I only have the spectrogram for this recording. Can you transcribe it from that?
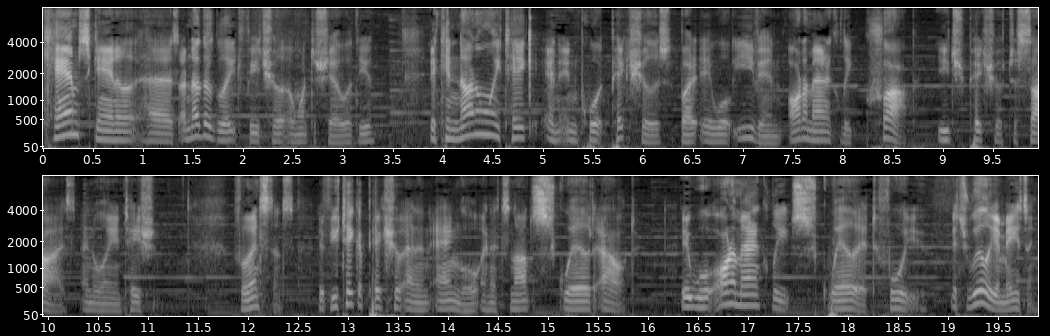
Cam Scanner has another great feature I want to share with you. It can not only take and import pictures, but it will even automatically crop each picture to size and orientation. For instance, if you take a picture at an angle and it's not squared out, it will automatically square it for you. It's really amazing.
